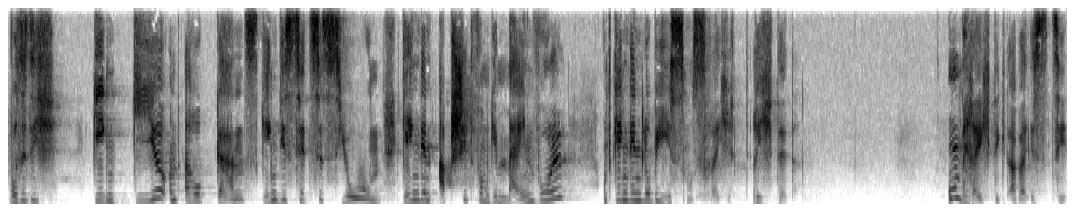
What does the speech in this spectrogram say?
wo sie sich gegen Gier und Arroganz, gegen die Sezession, gegen den Abschied vom Gemeinwohl und gegen den Lobbyismus richtet. Unberechtigt aber ist sie,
